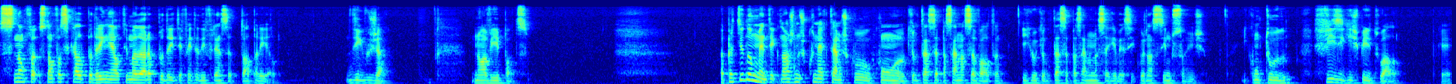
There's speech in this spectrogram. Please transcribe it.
Se não, se não fosse aquela padrinha, a última hora poderia ter feito a diferença total para ele. Digo já. Não havia hipótese. A partir do momento em que nós nos conectamos com, com aquilo que está-se a passar à nossa volta e com aquilo que está-se a passar na nossa cabeça e com as nossas emoções e com tudo, físico e espiritual, okay,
